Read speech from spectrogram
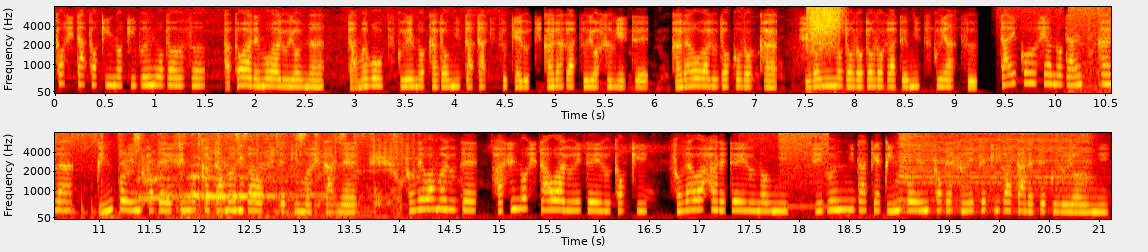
ットした時の気分をどうぞ。あとあれもあるよな。卵を机の角に叩きつける力が強すぎて、殻を割るどころか、白身のドロドロが手につくやつ。対向車のダンプから、ピンポイントで石の塊が落ちてきましたね。それはまるで、橋の下を歩いている時、空は晴れているのに、自分にだけピンポイントで水滴が垂れてくるように。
